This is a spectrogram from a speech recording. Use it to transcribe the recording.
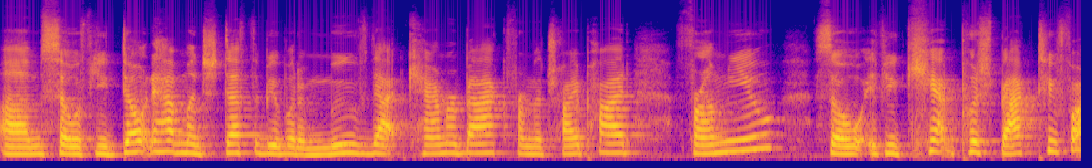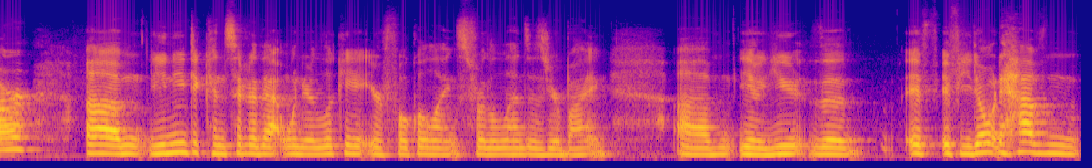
Um, so if you don't have much depth to be able to move that camera back from the tripod from you, so if you can't push back too far, um, you need to consider that when you're looking at your focal lengths for the lenses you're buying. Um, you know, you the if if you don't have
